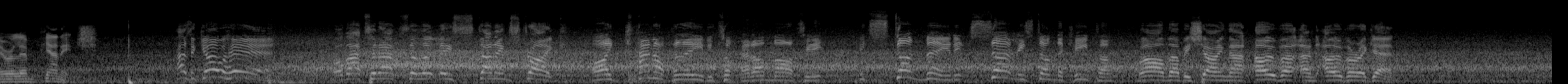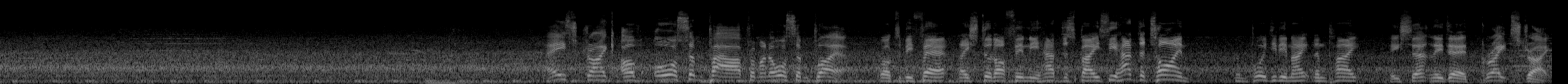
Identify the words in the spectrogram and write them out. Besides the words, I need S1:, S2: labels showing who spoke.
S1: Miralem Pjanic.
S2: Has a go here. Well, that's an absolutely stunning strike.
S3: I cannot believe he took that on, Martin. It, it stunned me, and it certainly stunned the keeper.
S2: Well, they'll be showing that over and over again. A strike of awesome power from an awesome player.
S3: Well, to be fair, they stood off him. He had the space, he had the time, and boy, did he make them pay.
S2: He certainly did. Great strike.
